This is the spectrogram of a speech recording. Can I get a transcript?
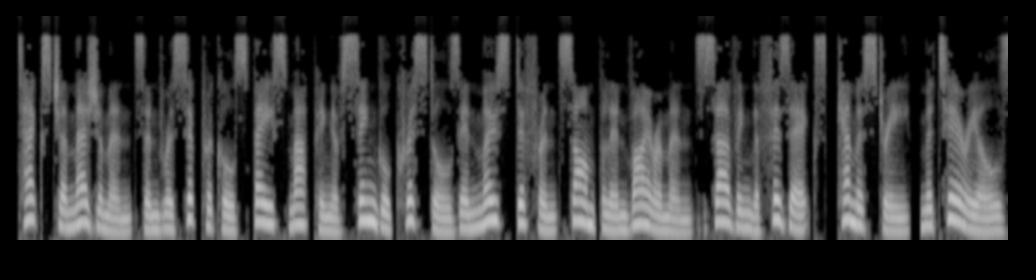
texture measurements and reciprocal space mapping of single crystals in most different sample environments serving the physics, chemistry, materials,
